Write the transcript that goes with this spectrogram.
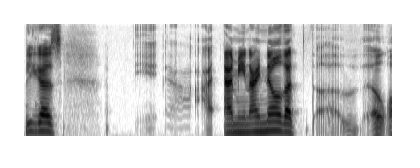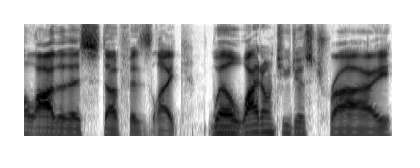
Because I mean, I know that uh, a lot of this stuff is like, well, why don't you just try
